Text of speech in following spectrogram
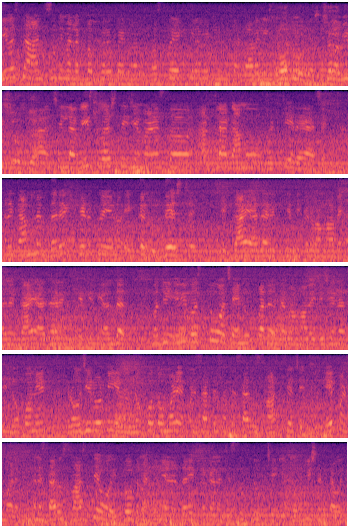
દિવસના અંત સુધીમાં લગભગ ભરતભાઈ તમારું બસો એક કિલોમીટરનું ટ્રાવેલિંગ છેલ્લા વીસ વર્ષથી જે માણસ આટલા ગામો ભટકી રહ્યા છે. અને ગામના દરેક ખેડૂતનો એનો એક જ ઉદ્દેશ છે કે ગાય આધારિત ખેતી કરવામાં આવે અને ગાય આધારિત ખેતીની અંદર બધી એવી વસ્તુઓ છે એનું ઉત્પાદન કરવામાં આવે કે જેનાથી લોકોને રોજીરોટી એનો નફો તો મળે, પણ સાથે સાથે સારું સ્વાસ્થ્ય છે એ પણ મળે. અને સારું સ્વાસ્થ્ય હોય તો તમે દુનિયાના દરેક પ્રકારના જે સુખ દુઃખ છે એ ભોગવી શકતા હોય.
